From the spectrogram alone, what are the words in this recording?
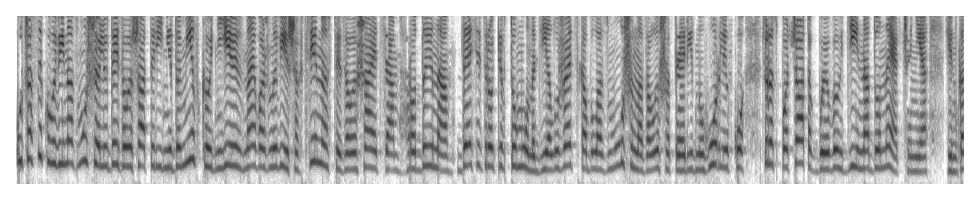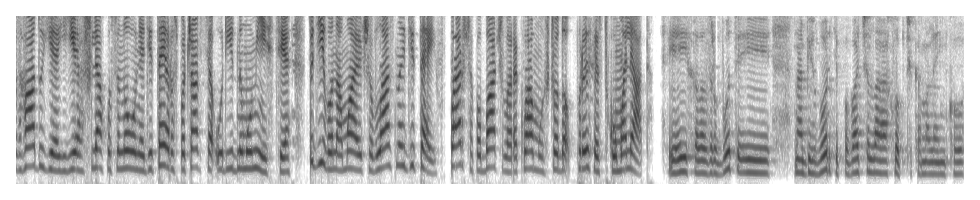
У часи, коли війна змушує людей залишати рідні домівки, однією з найважливіших цінностей залишається родина. Десять років тому Надія Лужецька була змушена залишити рідну Горлівку через початок бойових дій на Донеччині. Жінка згадує, її шлях усиновлення дітей розпочався у рідному місті. Тоді вона, маючи власних дітей, вперше побачила рекламу щодо прихистку малят. Я їхала з роботи і на бігборді побачила хлопчика маленького.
